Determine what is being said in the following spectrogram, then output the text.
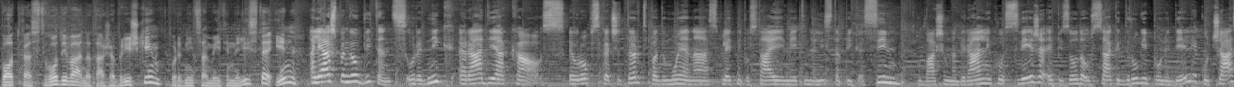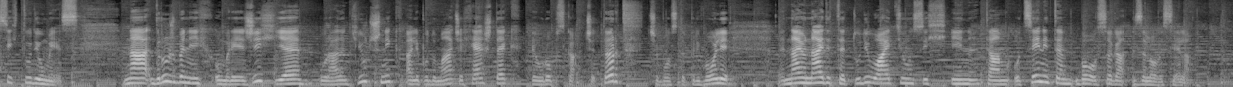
Podcast vodiva Nataša Briški, urednica Metine liste in Aljaš Pengov Bitenc, urednik Radia Chaos. Evropska četrt pa domuje na spletni postaji metinalista.sin, v vašem nabiralniku sveža epizoda vsak drugi ponedeljek, včasih tudi vmes. Na družbenih omrežjih je uraden ključnik ali po domače hashtag Evropska četrt, če boste pri volji. Naj jo najdete tudi v iTunesih in tam ocenite, bo vsega zelo vesela.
